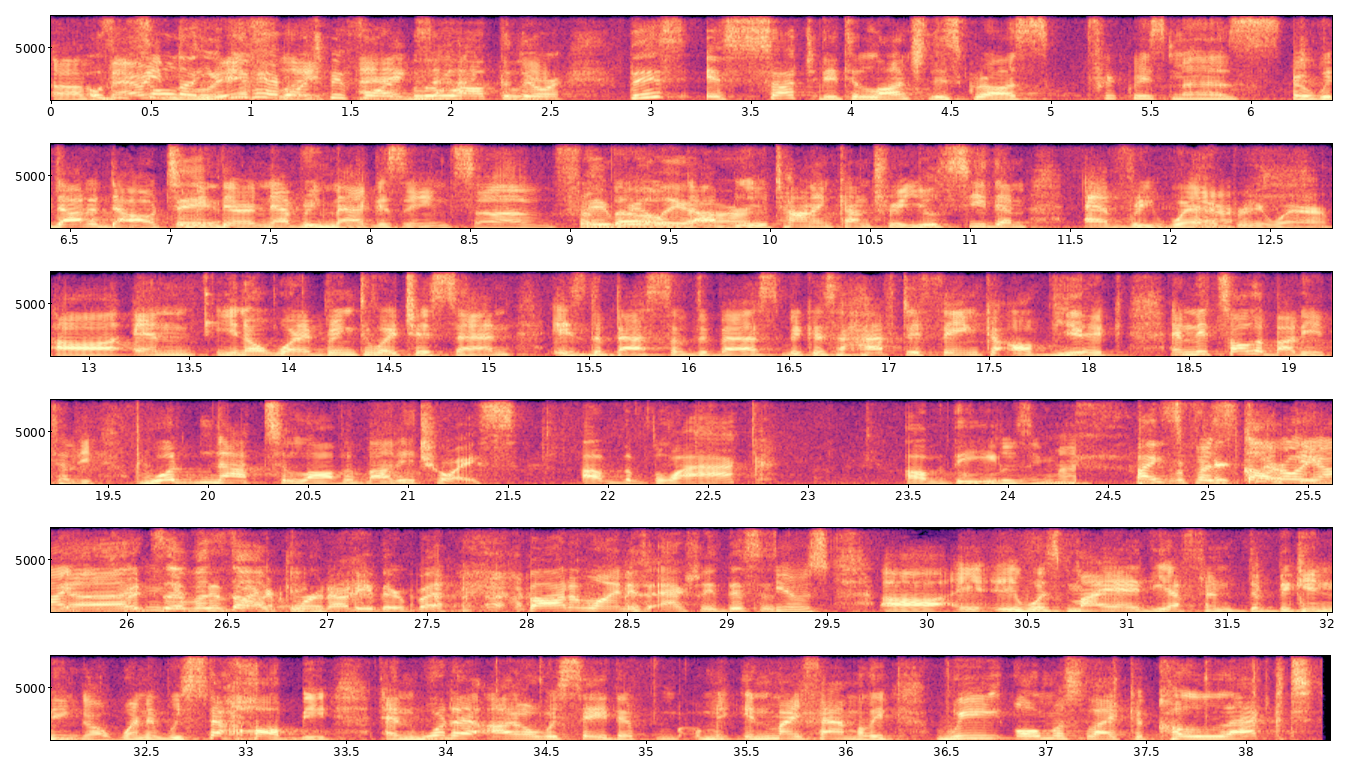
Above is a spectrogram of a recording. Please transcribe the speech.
Uh, Oh, they very sold out. You did have briefly. once before. It blew out the Exactly. door. This is such. Did to launch this cross for Christmas. Without a doubt, I They- mean, they're in every magazine, so from They Vogue, really are. W, Town and Country, you'll see them everywhere. Everywhere. Uh, and, you know, what I bring to HSN is the best of the best because I have to think of you. And it's all about Italy. What not to love about it? choice of the black, of the. Losing my... I, for clearly, stalking, I uh, couldn't it's get for the second word out either. But bottom line is actually this is news. Uh, it, it was my idea from the beginning uh, when we said hobby. And what I, I always say that in my family, we almost like collect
